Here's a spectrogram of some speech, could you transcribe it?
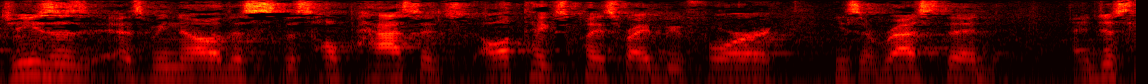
Jesus, as we know, this, this whole passage all takes place right before he's arrested. And just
